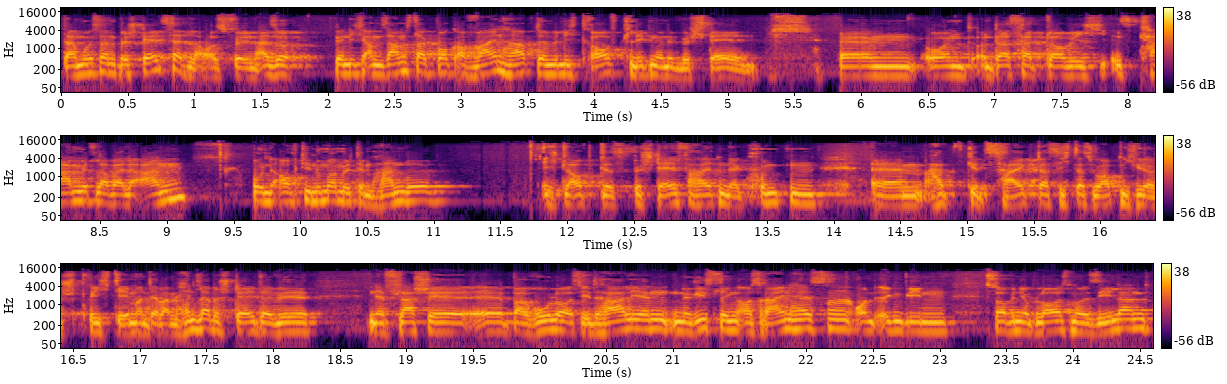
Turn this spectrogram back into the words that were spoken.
Dann muss er einen Bestellzettel ausfüllen. Also wenn ich am Samstag Bock auf Wein habe, dann will ich draufklicken und ihn bestellen. Ähm, und, und das hat, glaube ich, es kam mittlerweile an. Und auch die Nummer mit dem Handel ich glaube, das Bestellverhalten der Kunden ähm, hat gezeigt, dass sich das überhaupt nicht widerspricht. Jemand, der beim Händler bestellt, der will eine Flasche äh, Barolo aus Italien, eine Riesling aus Rheinhessen und irgendwie ein Sauvignon Blanc aus Neuseeland.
